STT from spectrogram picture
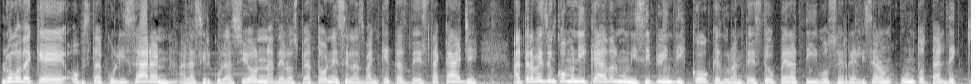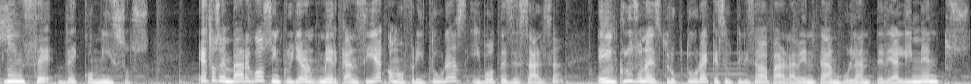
luego de que obstaculizaran a la circulación de los peatones en las banquetas de esta calle. A través de un comunicado, el municipio indicó que durante este operativo se realizaron un total de 15 decomisos. Estos embargos incluyeron mercancía como frituras y botes de salsa e incluso una estructura que se utilizaba para la venta ambulante de alimentos.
